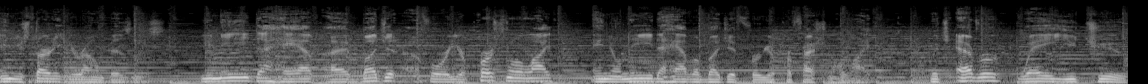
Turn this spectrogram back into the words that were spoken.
and you started your own business. You need to have a budget for your personal life, and you'll need to have a budget for your professional life, whichever way you choose.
